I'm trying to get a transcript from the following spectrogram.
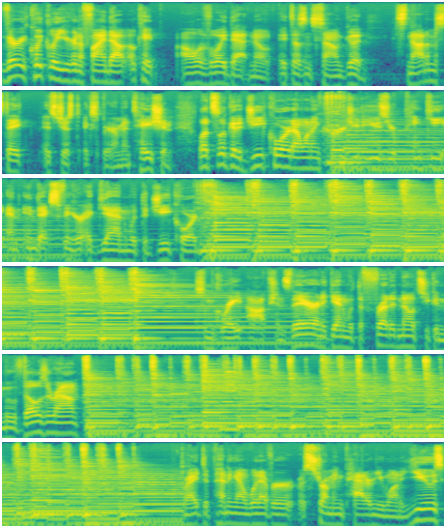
Very quickly, you're going to find out, okay, I'll avoid that note. It doesn't sound good. It's not a mistake, it's just experimentation. Let's look at a G chord. I want to encourage you to use your pinky and index finger again with the G chord. Some great options there. And again, with the fretted notes, you can move those around. Right, depending on whatever strumming pattern you want to use.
